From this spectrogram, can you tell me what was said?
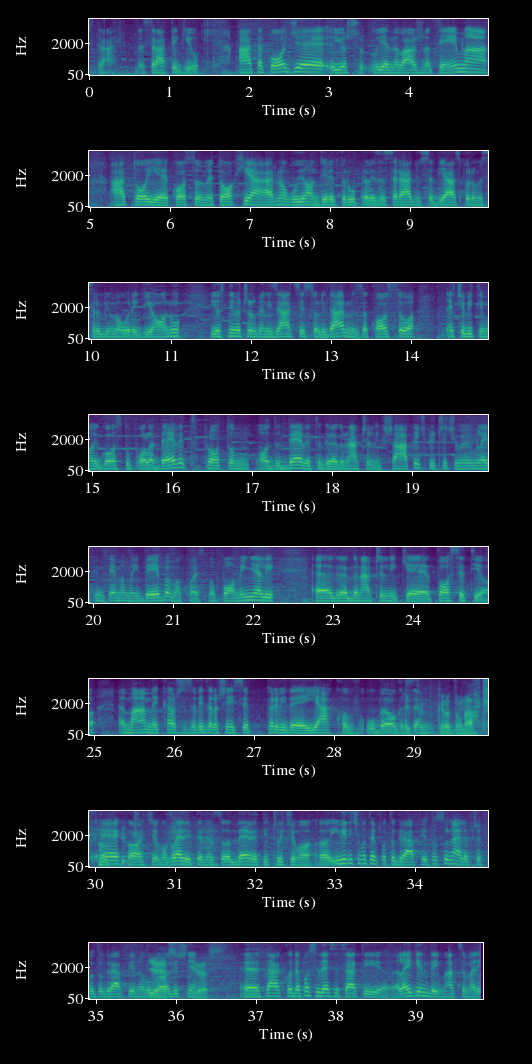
strategiju. A takođe, još jedna važna tema, a to je Kosovo i Metohija. Arno Gujon, direktor Uprave za saradnju sa dijasporom i Srbima u regionu i osnivač organizacije Solidarnost za Kosovo, će biti moj gost u pola devet, potom od devet gradonačelnik Šapić. Pričat ćemo o ovim lepim temama i bebama koje smo pominjali. E, gradonačelnik je posetio mame. Kao što sam videla, čini se prvi da je Jakov u Beogradu. Gradonačelnik. E, hoćemo. Gledajte nas od devet i čućemo e, i vidit ćemo te fotografije. To su najlepše fotografije novogodišnje. Yes, yes. E, tako da posle deset sati legende i Maca Marija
